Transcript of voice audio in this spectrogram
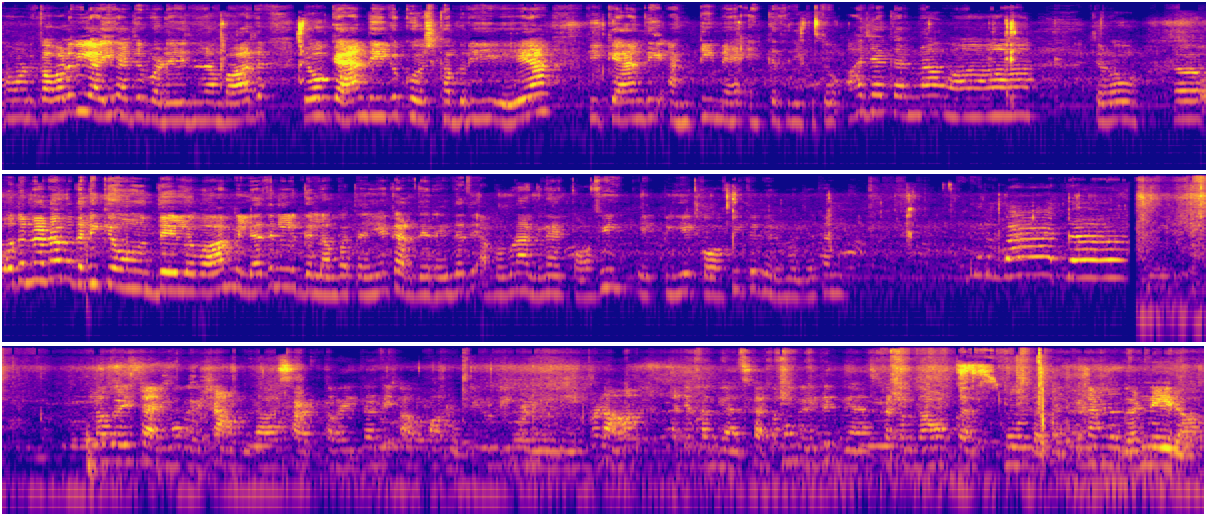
ਹੁਣ ਕਵਲ ਵੀ ਆਈ ਹੈ ਜੇ ਬੜੇ ਦਿਨਾਂ ਬਾਅਦ ਤੇ ਉਹ ਕਹਿੰਦੀ ਕਿ ਖੁਸ਼ਖਬਰੀ ਇਹ ਆ ਕਿ ਕਹਿੰਦੀ ਆਂਟੀ, ਮੈਂ 1 ਤਰੀਕ ਤੋਂ ਆ ਜਾ ਕਰਨਾ ਵਾ। ਚਲੋ, ਅਹ ਉਹਦੇ ਨਾਲ ਨਾ ਪਤਾ ਨਹੀਂ ਕਿਉਂ ਦਿਲ ਵਾ ਮਿਲਿਆ ਤੇ ਨਾਲ ਗੱਲਾਂ ਬਾਤਾਂ ਜਿਹੀਆਂ ਕਰਦੇ ਰਹੀਦਾ ਤੇ ਆਪਾਂ ਬਣਾ ਕੇ ਲਿਆ ਕਾਫੀ ਤੇ ਪੀਏ ਕਾਫੀ ਤੇ ਫਿਰ ਮਿਲਦੇ ਤੁਹਾਨੂੰ। ਲੋ ਗਾਇਸ ਟਾਈਮ ਹੋ ਗਿਆ ਸ਼ਾਮ ਦਾ 7 ਵਜੇ ਦਾ ਤੇ ਆਪਾਂ ਰੋਟੀ ਰੋਟੀ ਬਣਾਉਣ ਲਈ ਬਣਾ। ਅੱਜ ਆਪਣਾ ਗੈਸ ਖਤਮ ਹੋ ਗਈ ਤੇ ਗੈਸ ਖਤਮ ਦਾ ਹੁਣ ਕਰ ਹੋਣ ਦਾ ਕਰਕੇ ਨਾ ਹੋ ਗਿਆ ਹਨੇਰਾ।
